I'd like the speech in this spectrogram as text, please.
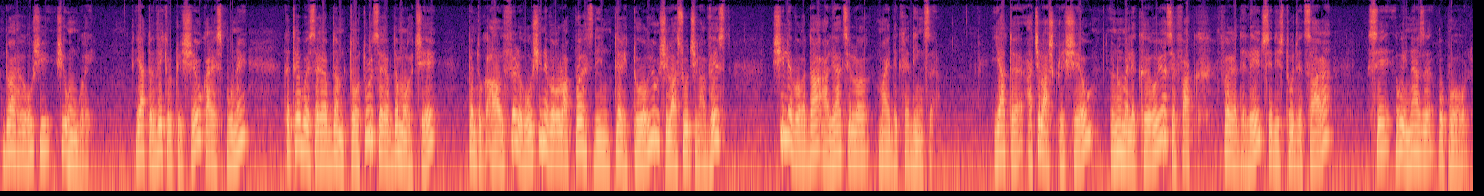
doar rușii și ungurii. Iată vechiul clișeu care spune că trebuie să răbdăm totul, să răbdăm orice, pentru că altfel rușii ne vor lua părți din teritoriu și la sud și la vest și le vor da aliaților mai de credință. Iată același clișeu în numele căruia se fac fără de legi, se distruge țara, se ruinează poporul.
